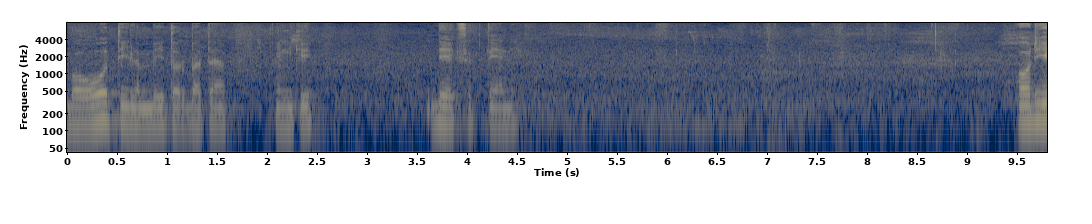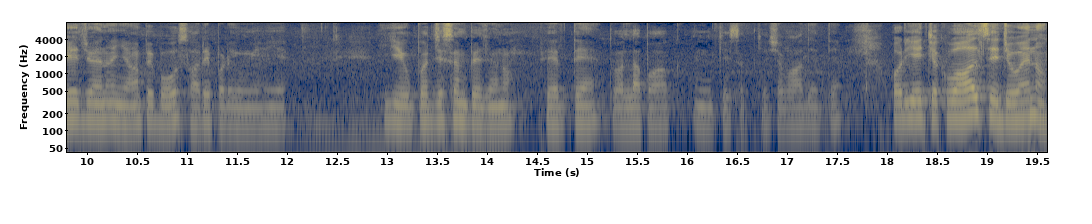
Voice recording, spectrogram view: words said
बहुत ही लंबी तुरबत है इनकी, देख सकते हैं जी। और ये जो है ना, यहाँ पे बहुत सारे पड़े हुए हैं ये। ये ऊपर जिसम पे जो है ना फेरते हैं तो अल्लाह पाक इनके सदके शवा देते हैं। और ये चकवाल से जो है ना,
